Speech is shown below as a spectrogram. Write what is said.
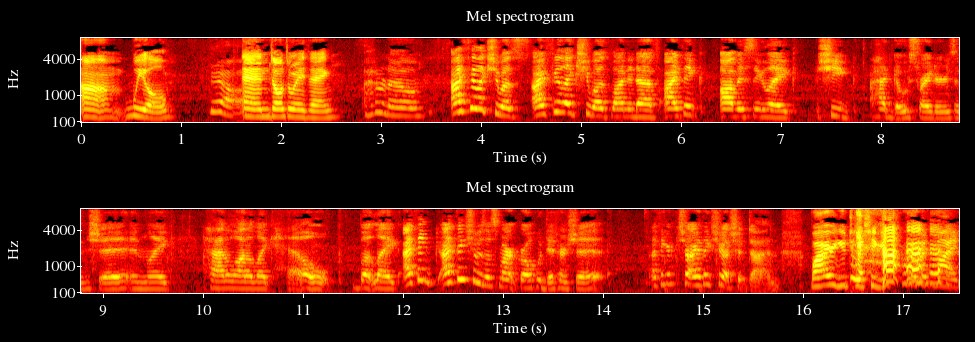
um wheel Yeah. and don't do anything. I don't know. I feel like she was. I feel like she was blind enough. I think obviously like she had ghostwriters and shit, and like had a lot of like help. But like I think I think she was a smart girl who did her shit. I think I think she got shit done. Why are you touching your phone with mine,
